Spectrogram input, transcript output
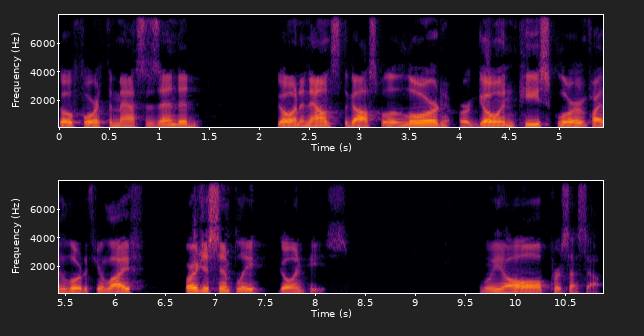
Go forth, the mass is ended. Go and announce the gospel of the Lord, or go in peace, glorify the Lord with your life, or just simply go in peace. We all process out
